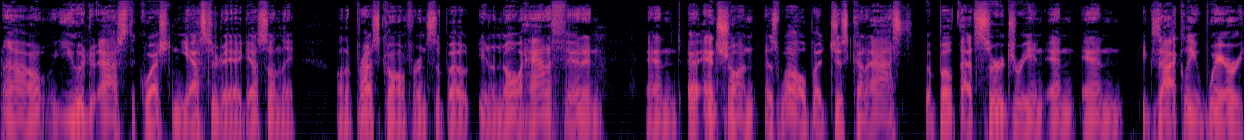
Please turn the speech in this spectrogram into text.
uh, you had asked the question yesterday, I guess, on the on the press conference about you know Noah Hanifin and and and Sean as well, but just kind of asked about that surgery and and and exactly where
